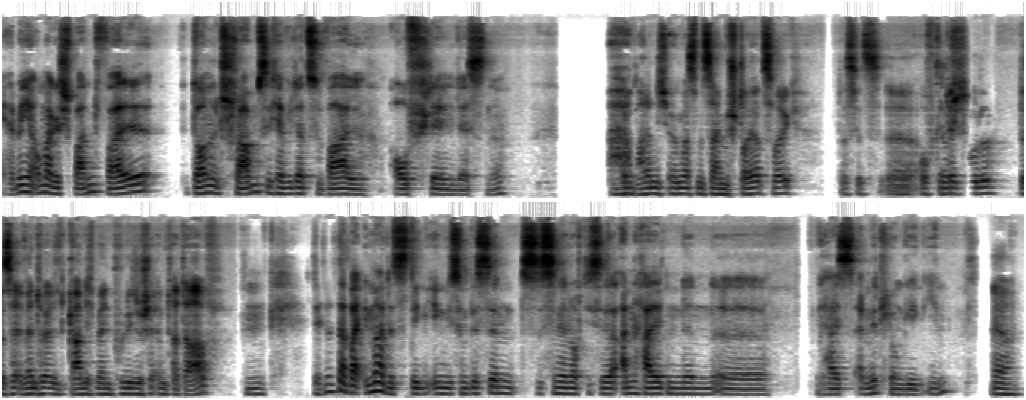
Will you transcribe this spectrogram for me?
ja, da bin ich auch mal gespannt, weil Donald Trump sich ja wieder zur Wahl aufstellen lässt, ne? Ah, war da nicht irgendwas mit seinem Steuerzeug, das jetzt äh, aufgedeckt wurde? Dass er eventuell gar nicht mehr in politische Ämter darf? Hm. Das ist aber immer das Ding, irgendwie so ein bisschen, das sind ja noch diese anhaltenden, äh, wie heißt Ermittlungen gegen ihn. Ja.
